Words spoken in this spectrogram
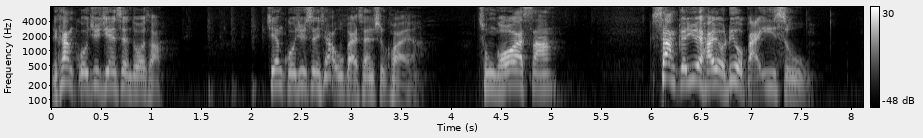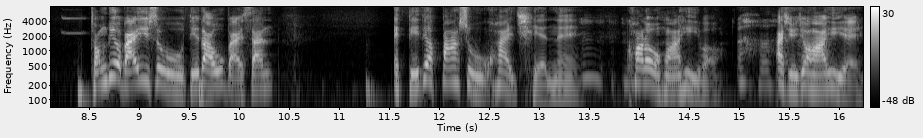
你看国巨今天剩多少？今天国巨剩下五百三十块啊，从五二三，上个月还有六百一十五，从六百一十五跌到五百三，哎，跌掉八十五块钱呢，看到欢喜不？啊，是就欢喜诶。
